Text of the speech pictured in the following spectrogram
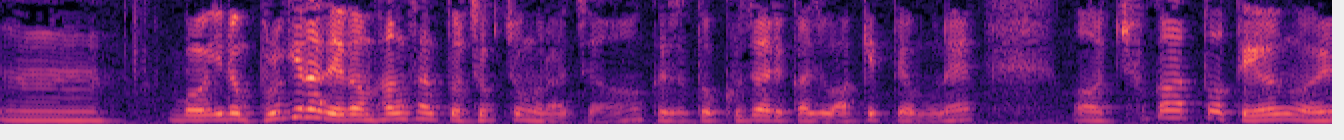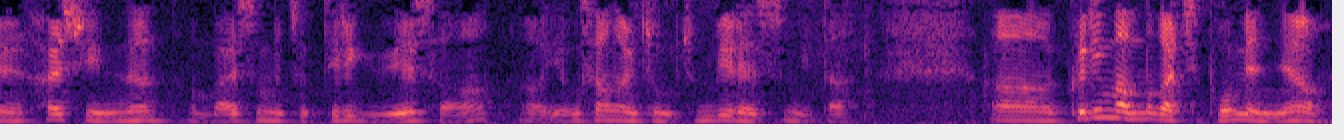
음, 뭐 이런 불길한 예감 항상 또 적중을 하죠. 그래서 또 그 자리까지 왔기 때문에 어, 추가 또 대응을 할 수 있는 말씀을 좀 드리기 위해서 어, 영상을 좀 준비를 했습니다. 어, 그림 한번 같이 보면요.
